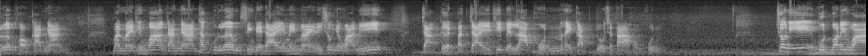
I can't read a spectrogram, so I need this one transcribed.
เรื่องของการงาน มันหมายถึงว่าการงานถ้าคุณเริ่มสิ่งใด ๆ ใหม่ ๆ ในช่วงจังหวะนี้ จะเกิดปัจจัยที่เป็นลาภผลให้กับดวงชะตาของคุณ ช่วงนี้บุตรบริวาร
